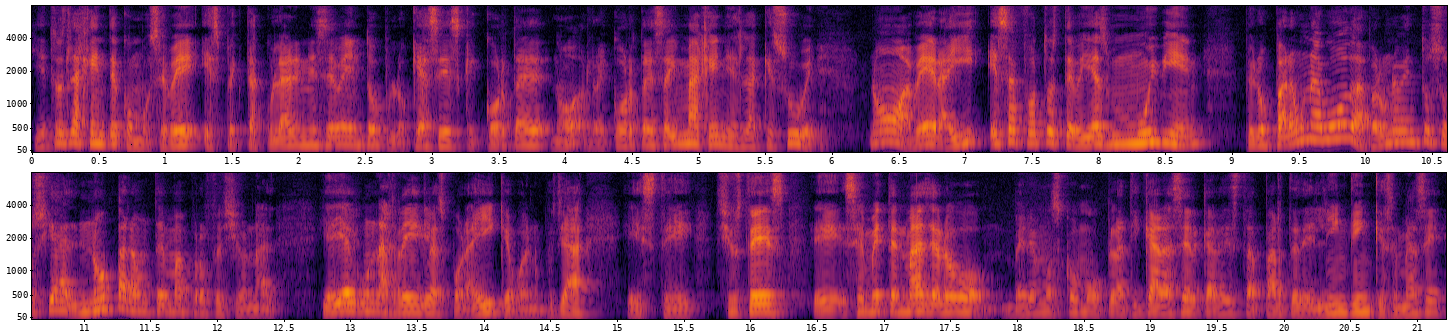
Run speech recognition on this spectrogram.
Y entonces la gente, como se ve espectacular en ese evento, pues lo que hace es que corta, ¿no? Recorta esa imagen y es la que sube. No, a ver, ahí esa foto te veías muy bien, pero para una boda, para un evento social, no para un tema profesional y hay algunas reglas por ahí que, bueno, pues ya, este, si ustedes eh, se meten más, ya luego veremos cómo platicar acerca de esta parte de LinkedIn que se me hace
